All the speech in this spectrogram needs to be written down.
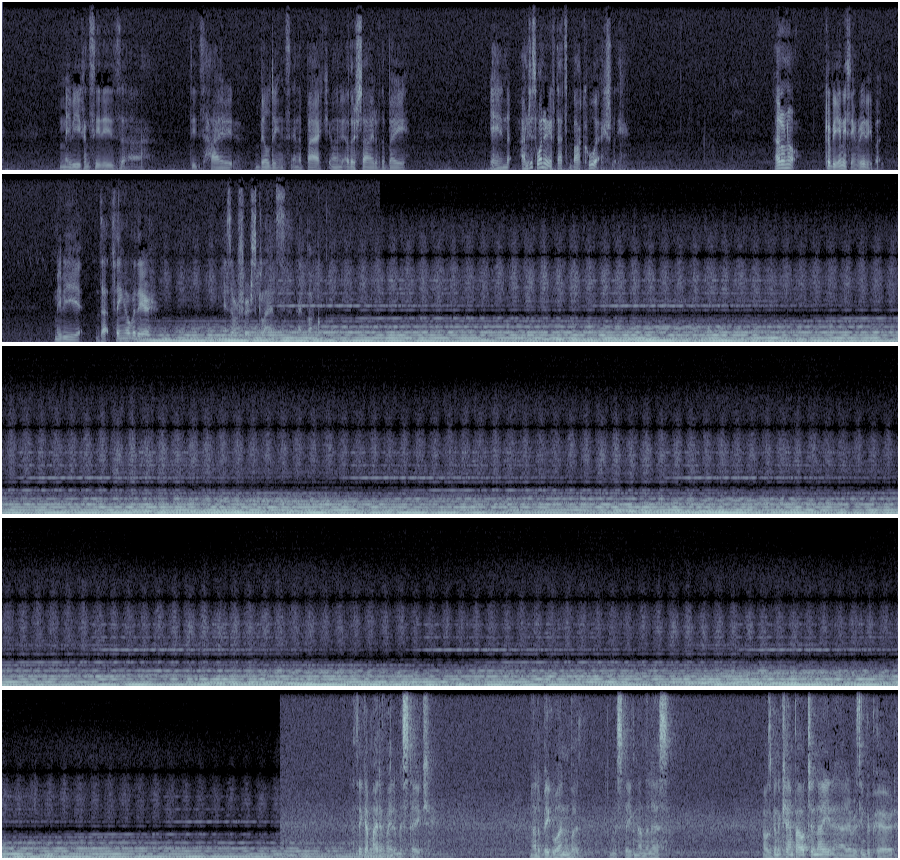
maybe you can see these uh, these high buildings in the back on the other side of the bay. And I'm just wondering if that's Baku actually. I don't know. Could be anything really, but maybe that thing over there think I might have made a mistake. Not a big one, but a mistake nonetheless. I was gonna camp out tonight and I had everything prepared.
